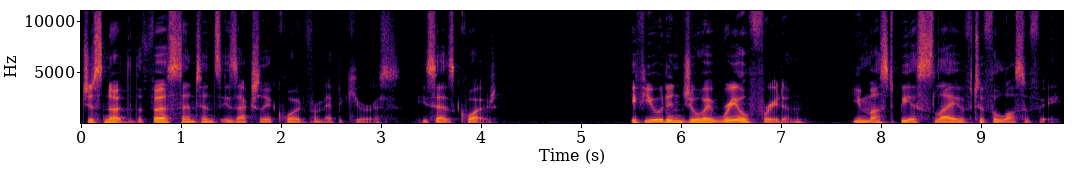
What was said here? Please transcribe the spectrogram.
just note that the first sentence is actually a quote from Epicurus. He says, quote, If you would enjoy real freedom, you must be a slave to philosophy.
